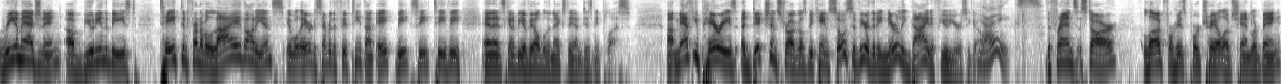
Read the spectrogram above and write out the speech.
reimagining of Beauty and the Beast taped in front of a live audience. It will air December the 15th on ABC TV, and it's going to be available the next day on Disney Plus. Uh, Matthew Perry's addiction struggles became so severe that he nearly died a few years ago. Yikes. The Friends star, loved for his portrayal of Chandler Bing,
